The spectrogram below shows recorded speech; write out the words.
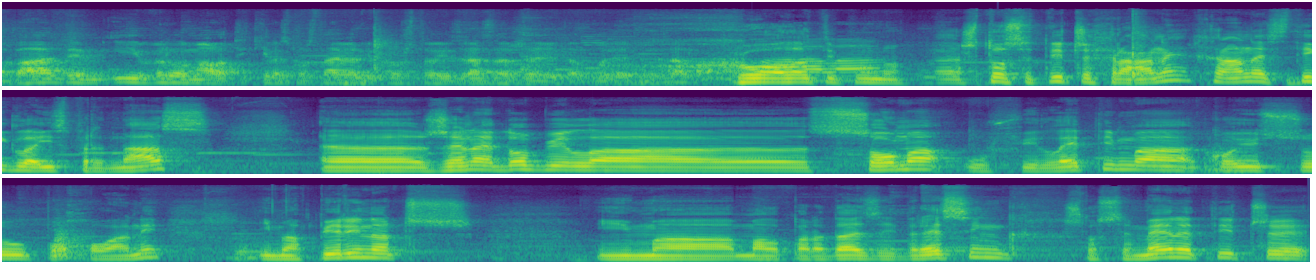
uh, badem i vrlo malo tekila smo stavili, pošto je izrazila želju da bude zapravo. Hvala ti puno. E, Što se tiče hrane, hrana je stigla ispred nas. E, žena je dobila e, soma u filetima koji su pohovani. Ima pirinač, ima malo paradajza i dressing. Što se mene tiče,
